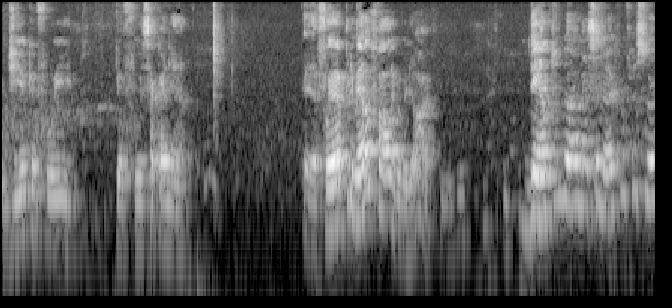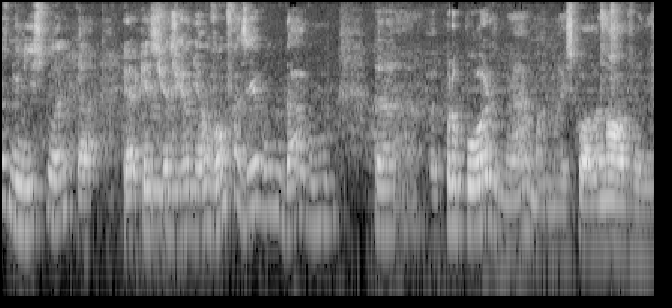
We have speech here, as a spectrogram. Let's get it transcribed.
o dia que eu fui, que eu fui sacaneado. É, foi a primeira fala que eu vi, ó, dentro da, Assembleia de Professores, no início do ano, aquela, aqueles dias de reunião, vamos fazer, vamos mudar, vamos uh, propor né, uma, uma escola nova. Né?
